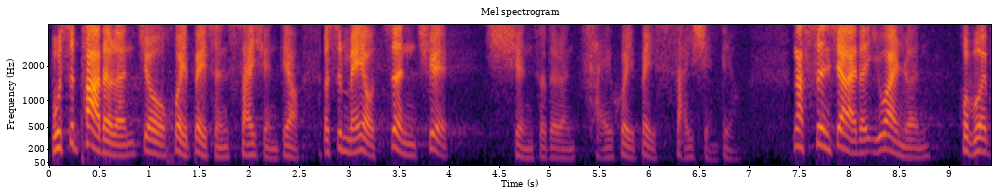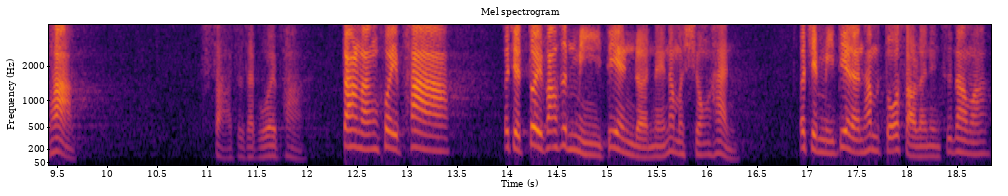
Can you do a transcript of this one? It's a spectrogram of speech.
不是怕的人就会被神筛选掉，而是没有正确选择的人才会被筛选掉。那剩下来的一万人会不会怕？傻子才不会怕，当然会怕啊！而且对方是米甸人呢，那么凶悍。而且米甸人他们多少人你知道吗？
